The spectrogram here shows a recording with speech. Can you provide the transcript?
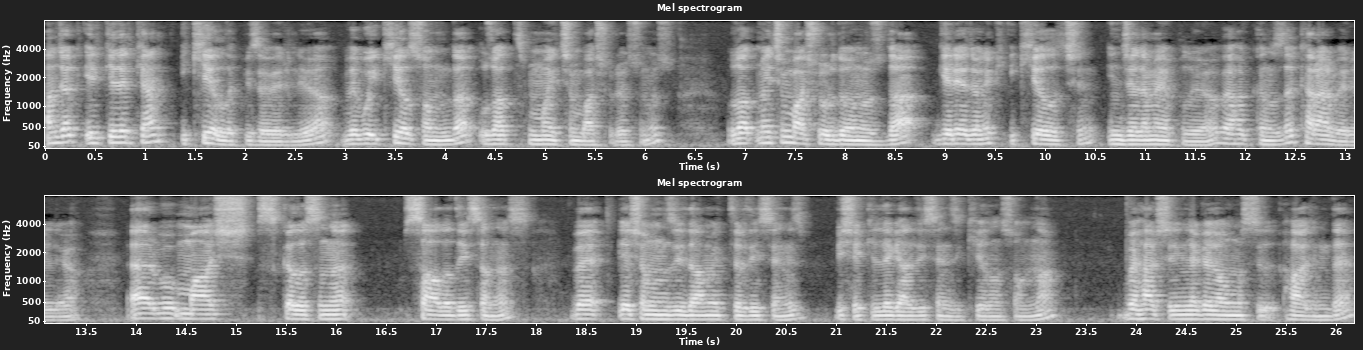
Ancak ilk gelirken 2 yıllık vize veriliyor ve bu 2 yıl sonunda uzatma için başvuruyorsunuz. Uzatma için başvurduğunuzda geriye dönük 2 yıl için inceleme yapılıyor ve hakkınızda karar veriliyor. Eğer bu maaş skalasını sağladıysanız ve yaşamınızı idame ettirdiyseniz bir şekilde geldiyseniz 2 yılın sonuna ve her şeyin legal olması halinde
